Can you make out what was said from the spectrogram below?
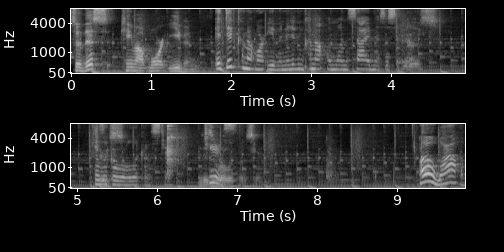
So this came out more even. It did come out more even. It didn't come out on one side necessarily. Yes. Feels like a roller coaster. It is Cheers. a roller coaster. Oh, wow.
